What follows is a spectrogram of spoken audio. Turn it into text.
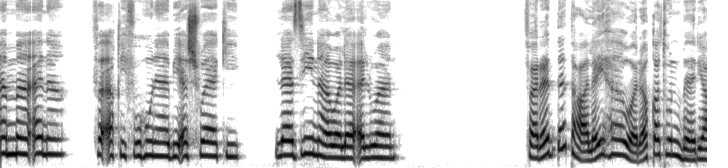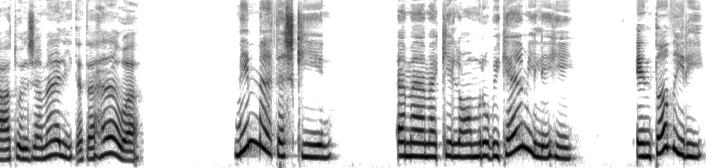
أما أنا فأقف هنا بأشواكي، لا زينة ولا ألوان. فردت عليها ورقة بارعة الجمال تتهاوى: مما تشكين؟ أمامك العمر بكامله، انتظري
